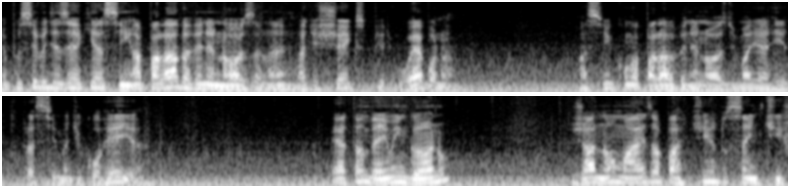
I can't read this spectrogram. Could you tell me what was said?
É possível dizer aqui assim, a palavra venenosa, né, lá de Shakespeare, o ébona, assim como a palavra venenosa de Maria Rita para cima de Correia, é também um engano, já não mais a partir do sentir,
